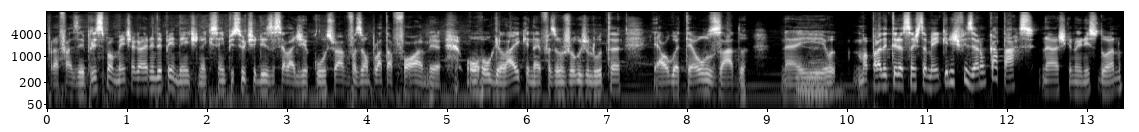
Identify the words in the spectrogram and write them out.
Pra fazer, principalmente a galera independente, né? Que sempre se utiliza, sei lá, de recurso ah, fazer um plataforma ou um roguelike, né? Fazer um jogo de luta é algo até ousado, né? E eu- uma parada interessante também é que eles fizeram Catarse, né? Acho que no início do ano.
